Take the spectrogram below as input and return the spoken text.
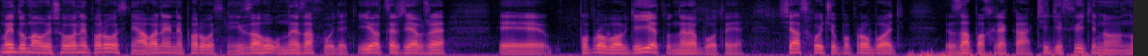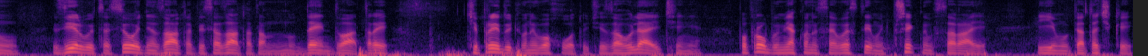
Ми думали, що вони поросні, а вони не поросні і в загул не заходять. І оце ж я вже е, попробував дієту, не працює. Зараз хочу спробувати запах ряка. Чи дійсно ну, зірвуться сьогодні, завтра, післязавтра, там, ну, день, два, три. Чи прийдуть вони в охоту, чи загуляють, чи ні. Попробуємо, як вони себе вестимуть. Пшикнемо в сараї їм у п'ятачки.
